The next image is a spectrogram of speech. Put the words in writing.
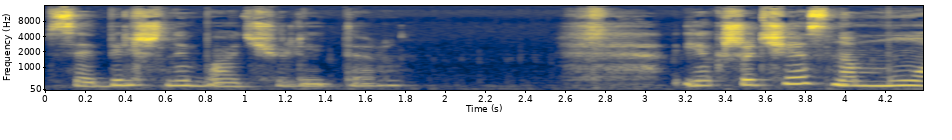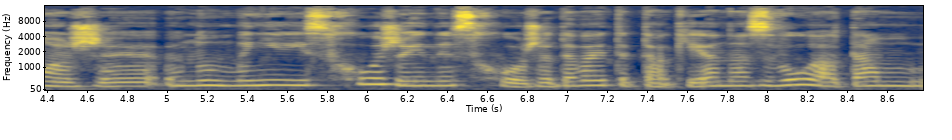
Все, більш не бачу літер. Якщо чесно, може, ну мені і схоже, і не схоже. Давайте так, я назву, а там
